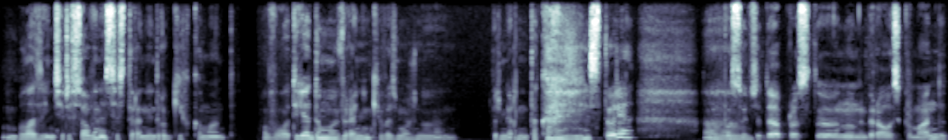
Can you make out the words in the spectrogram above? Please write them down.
была заинтересованность со стороны других команд. Вот, я думаю, Веронике, возможно, примерно такая история. Ну, по сути, да, просто ну, набиралась команда,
